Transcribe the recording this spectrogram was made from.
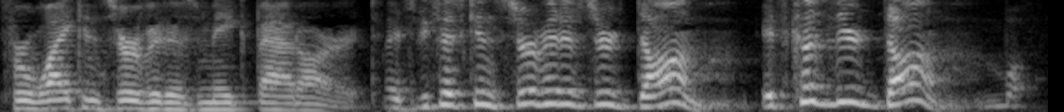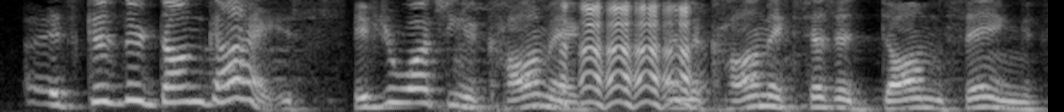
for why conservatives make bad art. It's because conservatives are dumb. It's because they're dumb. It's because they're dumb guys. If you're watching a comic and the comic says a dumb thing,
